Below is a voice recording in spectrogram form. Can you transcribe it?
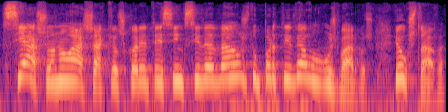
se acha ou não acha aqueles 45 cidadãos do partido dela, os bárbaros. Eu gostava.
